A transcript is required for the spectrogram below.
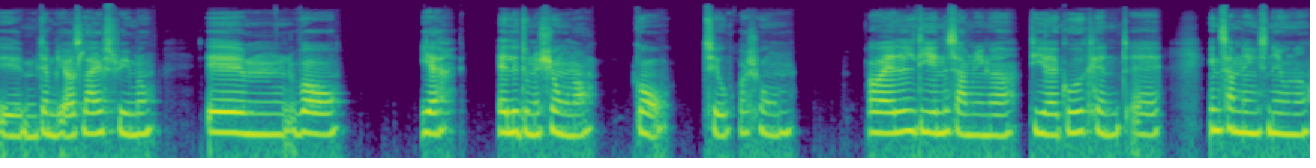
Øhm, den bliver også livestreamet øhm, hvor ja, alle donationer går til operationen. Og alle de indsamlinger, de er godkendt af indsamlingsnævnet,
